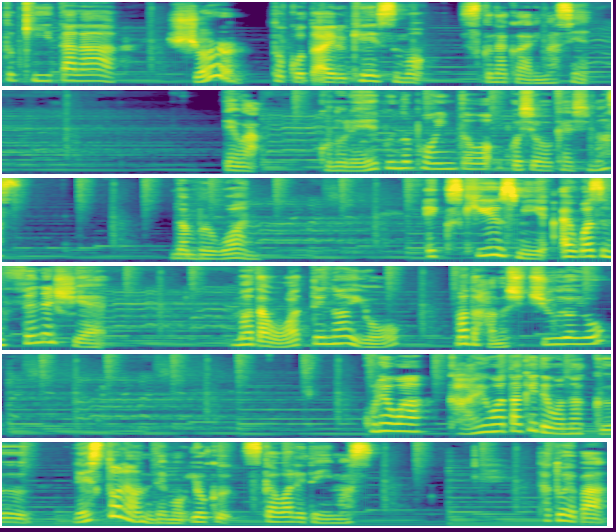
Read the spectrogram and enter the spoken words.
と聞いたら、Sure! と答えるケースも少なくありません。では、この例文のポイントをご紹介します。Number one. Excuse me, I wasn't finished yet. まだ終わってないよ。まだ話中だよ。これは会話だけではなく、レストランでもよく使われています。例えば、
